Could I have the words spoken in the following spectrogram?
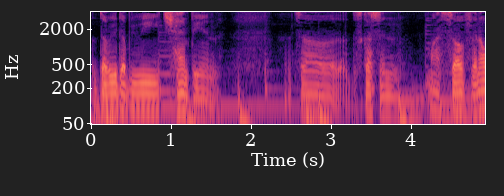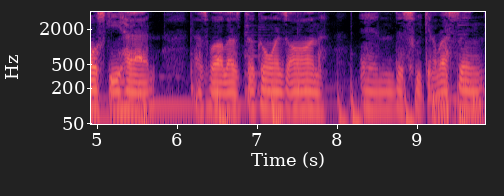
WWE champion? It's a discussion myself and Oski had, as well as the goings on in this week in wrestling,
